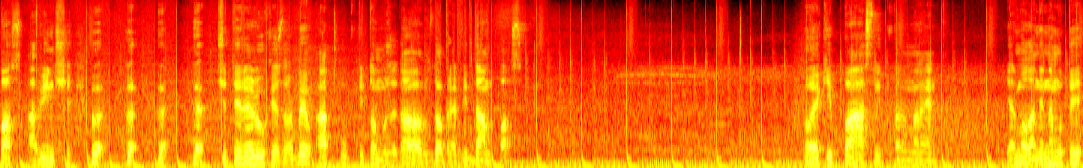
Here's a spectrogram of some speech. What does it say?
пас, а він ще. Чотири рухи зробив, а потім уже. О, добре, віддам пас. О, який пас від Пармаренка. Ярмола, не намути.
